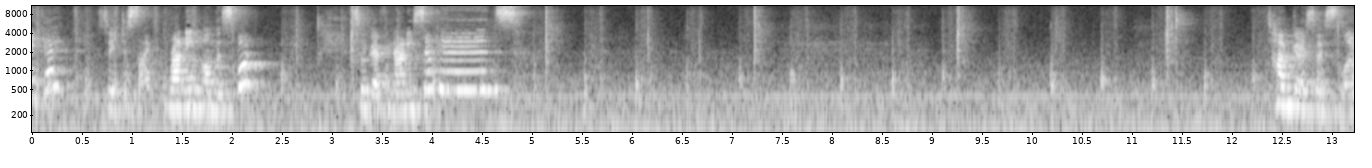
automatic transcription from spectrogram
okay? So you're just like running on the spot. So we'll go for 90 seconds. Time goes so slow.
